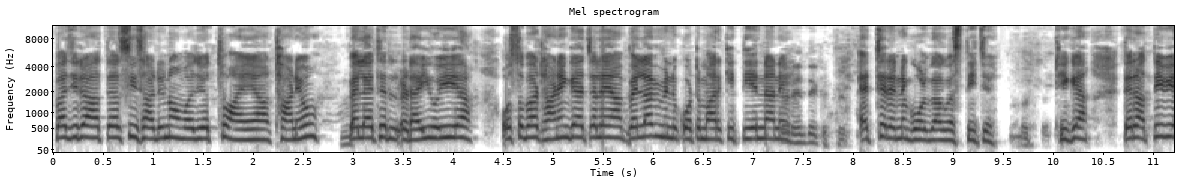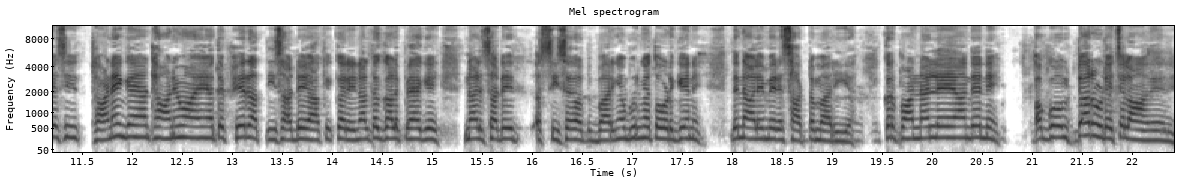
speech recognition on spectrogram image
ਭਾਜੀ ਰਾਤ ਅਸੀਂ 9:30 ਵਜੇ ਉੱਥੋਂ ਆਏ ਆ ਥਾਣਿਓਂ। ਪਹਿਲਾਂ ਇੱਥੇ ਲੜਾਈ ਹੋਈ ਆ ਉਸ ਤੋਂ ਬਾਅਦ ਥਾਣੇ ਗਏ ਚਲੇ ਆ। ਪਹਿਲਾਂ ਵੀ ਮੈਨੂੰ ਕੁੱਟਮਾਰ ਕੀਤੀ ਇਹਨਾਂ ਨੇ। ਰਹਿੰਦੇ ਕਿੱਥੇ? ਇੱਥੇ ਰਹਿੰਦੇ ਗੋਲਬਾਗ ਬਸਤੀ 'ਚ। ਠੀਕ ਆ? ਤੇ ਰਾਤੀ ਵੀ ਅਸੀਂ ਥਾਣੇ ਗਏ ਆ ਥਾਣਿਓਂ ਆਏ ਆ ਤੇ ਫਿਰ ਰਾਤੀ ਸਾਡੇ ਆ ਕੇ ਘਰੇ ਨਾਲ ਤਾਂ ਗੱਲ ਪੈ ਗਏ ਨਾਲੇ ਸਾਡੇ 80 ਸੇ ਬਾਰੀਆਂ ਬੁਰੀਆਂ ਤੋੜ ਗਏ ਨੇ ਤੇ ਨਾਲੇ ਮੇਰੇ ਸੱਟ ਮਾਰੀ ਆ। ਕਿਰਪਾਨਾਂ ਲੈ ਆਂਦੇ ਨੇ ਅੱਗੋਂ ਇੱਟਾਂ ਰੋੜੇ ਚਲਾਉਂਦੇ ਨੇ।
